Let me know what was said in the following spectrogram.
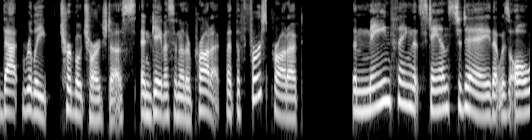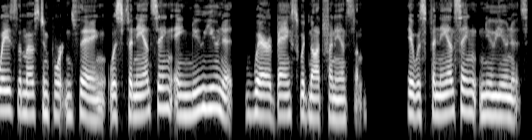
that really turbocharged us and gave us another product but the first product The main thing that stands today that was always the most important thing was financing a new unit where banks would not finance them. It was financing new units.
